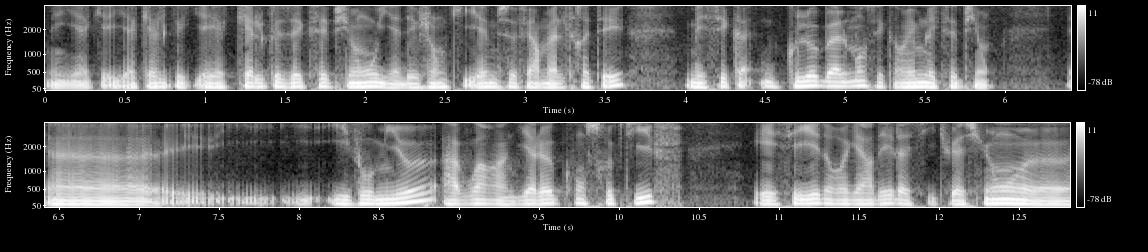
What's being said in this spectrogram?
mais il y, a, il, y a quelques, il y a quelques exceptions où il y a des gens qui aiment se faire maltraiter, mais globalement, c'est quand même l'exception. Euh, il, il vaut mieux avoir un dialogue constructif et essayer de regarder la situation euh,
